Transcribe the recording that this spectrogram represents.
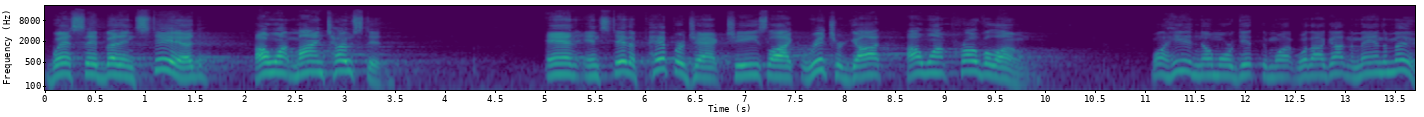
Wes said, But instead, I want mine toasted. And instead of pepper jack cheese like Richard got, I want provolone. Well, he had no more get than what, what I got in the man the moon.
